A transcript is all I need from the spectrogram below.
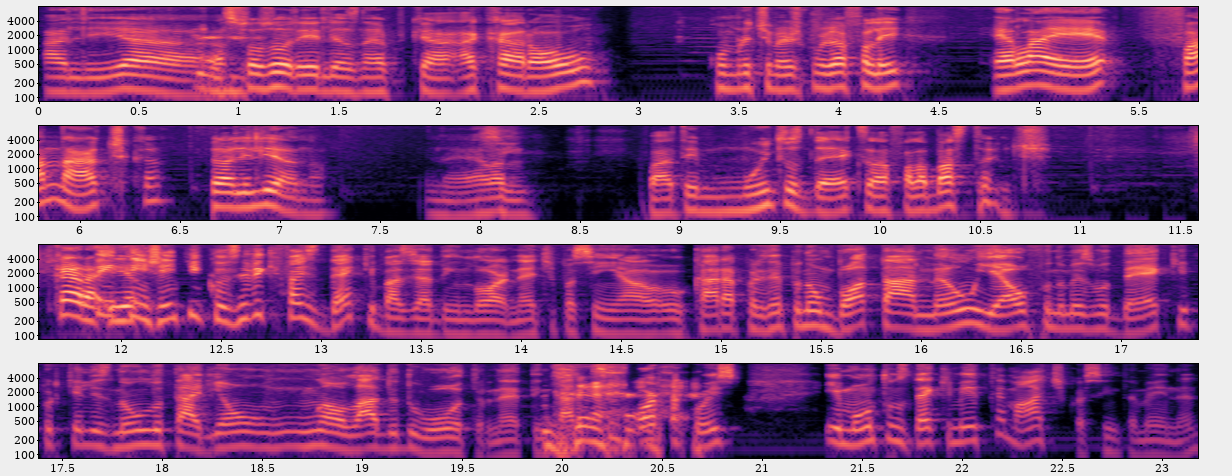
ali a- as suas orelhas, né? Porque a, a Carol, como eu já falei, ela é fanática pela Liliana. Né? Ela Sim. ela tem muitos decks, ela fala bastante. Cara, Tem, e- tem gente, inclusive, que faz deck baseado em lore, né? Tipo assim, o cara, por exemplo, não bota anão e elfo no mesmo deck porque eles não lutariam um ao lado do outro, né? Tem cara que se importa com isso e monta uns decks meio temáticos, assim, também, né?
